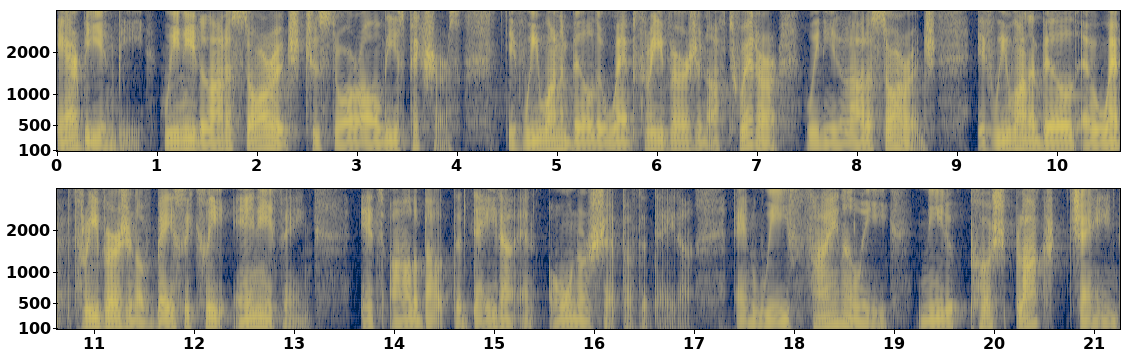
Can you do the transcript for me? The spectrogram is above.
Airbnb, we need a lot of storage to store all these pictures. If we want to build a Web3 version of Twitter, we need a lot of storage. If we want to build a Web3 version of basically anything, it's all about the data and ownership of the data. And we finally need to push blockchain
